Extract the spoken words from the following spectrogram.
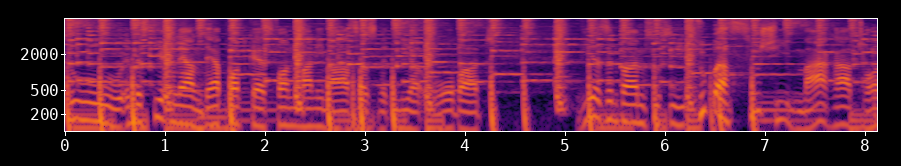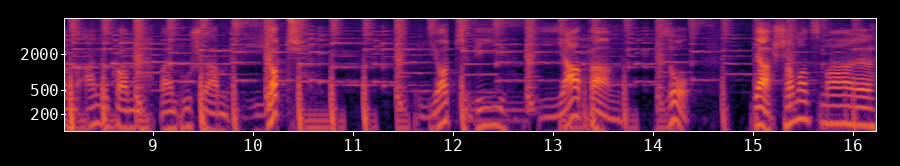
zu Investieren lernen, der Podcast von Money Masters mit mir, Robert. Wir sind beim Sushi, Super Sushi Marathon angekommen beim Buchstaben J. J wie Japan. So, ja, schauen wir uns mal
